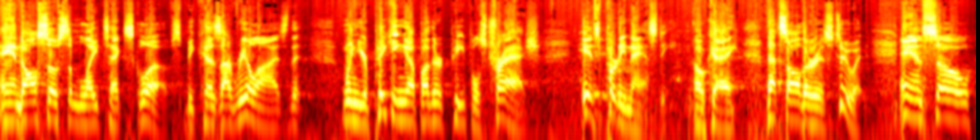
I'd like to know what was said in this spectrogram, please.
and also some latex gloves because I realize that when you're picking up other people's trash, it's pretty nasty, okay? That's all there is to it. And so,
